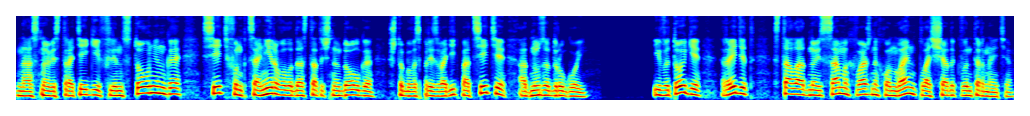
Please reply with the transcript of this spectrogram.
На основе стратегии флинстоунинга сеть функционировала достаточно долго, чтобы воспроизводить подсети одну за другой. И в итоге Reddit стала одной из самых важных онлайн-площадок в интернете.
